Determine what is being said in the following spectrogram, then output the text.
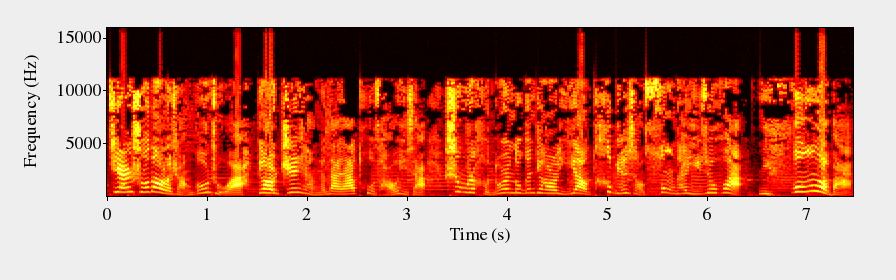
既然说到了长公主啊，调儿真想跟大家吐槽一下，是不是很多人都跟调儿一样，特别想送她一句话：“你疯了吧？”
